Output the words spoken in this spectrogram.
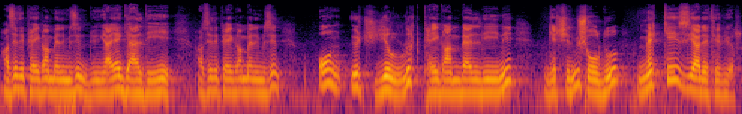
Hazreti Peygamberimizin dünyaya geldiği, Hazreti Peygamberimizin 13 yıllık peygamberliğini geçirmiş olduğu Mekke'yi ziyaret ediyor.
